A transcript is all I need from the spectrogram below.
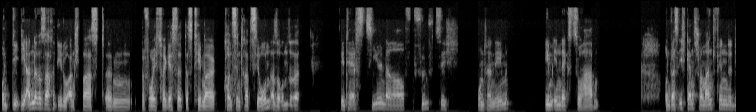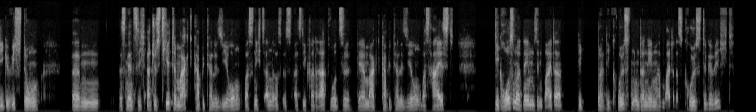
Und die, die andere Sache, die du ansprachst, ähm, bevor ich es vergesse, das Thema Konzentration. Also unsere ETFs zielen darauf, 50 Unternehmen im Index zu haben. Und was ich ganz charmant finde, die Gewichtung, ähm, das nennt sich adjustierte Marktkapitalisierung, was nichts anderes ist als die Quadratwurzel der Marktkapitalisierung. Was heißt, die großen Unternehmen sind weiter, die, oder die größten Unternehmen haben weiter das größte Gewicht,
